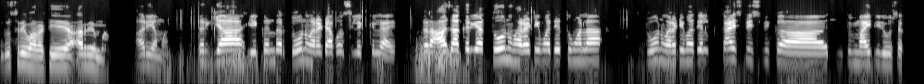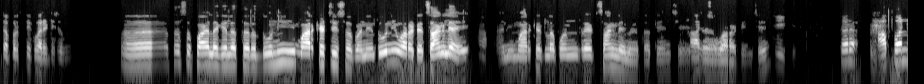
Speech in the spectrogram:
दुसरी व्हरायटी आहे आर्यमान. आर्यमान. तर या एकंदर दोन व्हरायटी आपण सिलेक्ट केल्या आहे तर आज अखेर या दोन व्हरायटीमध्ये तुम्हाला दोन व्हरायटीमध्ये काय स्पेसिफिक तुम्ही माहिती देऊ शकता प्रत्येक व्हरायटी सोबत अं, तसं पाहायला गेलं तर दोन्ही मार्केटच्या हिशोबाने दोन्ही व्हरायट्या चांगल्या आहे. आणि मार्केटला पण रेट चांगले मिळतात त्यांचे अच्छा. व्हरायटींचे ठीक आहे तर आपण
